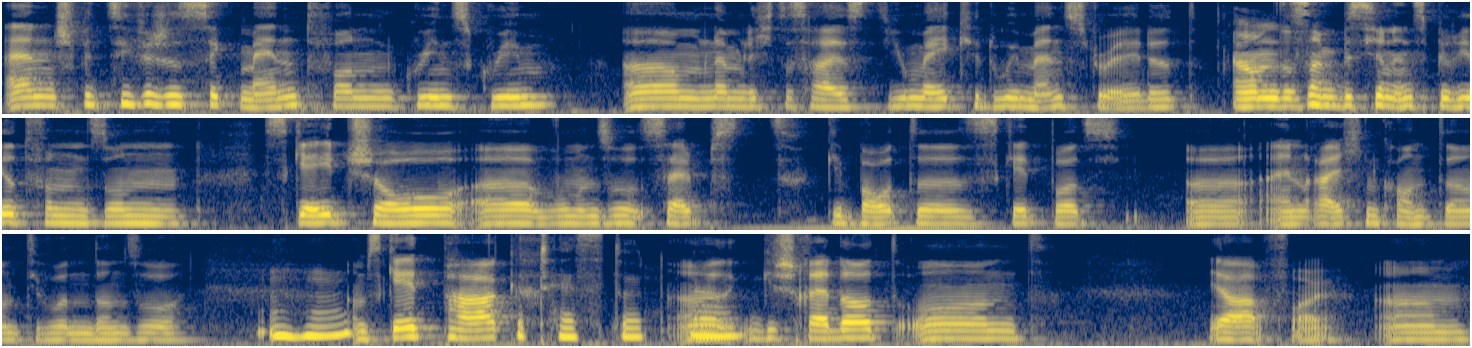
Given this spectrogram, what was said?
äh, ein spezifisches Segment von Green Scream. Ähm, nämlich das heißt You Make It, We Menstruated. Ähm, das ist ein bisschen inspiriert von so einer Skate-Show, äh, wo man so selbst gebaute Skateboards äh, einreichen konnte und die wurden dann so mhm. am Skatepark getestet, äh, ja. geschreddert und ja, voll. Ähm,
